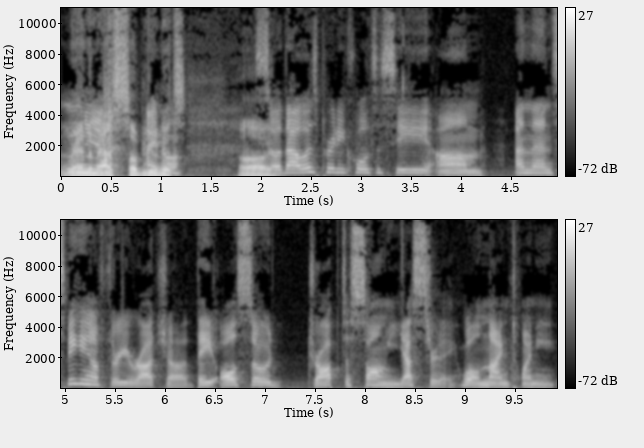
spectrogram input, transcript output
random Mm, yeah, ass subunits. Uh, so that was pretty cool to see. Um, and then speaking of Three Racha, they also dropped a song yesterday. Well, 920,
